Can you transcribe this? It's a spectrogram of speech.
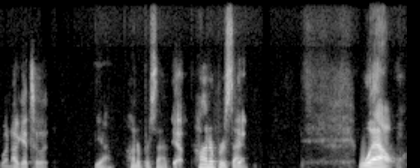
when I get to it. Yeah, hundred percent. Yeah, hundred percent. Well,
